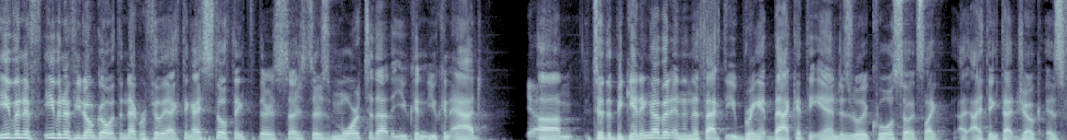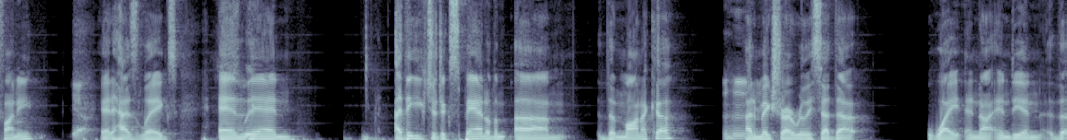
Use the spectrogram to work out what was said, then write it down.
Even if even if you don't go with the necrophiliac thing, I still think that there's there's, more to that that you can you can add. Um, to the beginning of it, and then the fact that you bring it back at the end is really cool. So it's like I, I think that joke is funny. Yeah. it has legs, and then I think you should expand on the um, the Monica. Mhm. I'd make sure I really said that white and not Indian. The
